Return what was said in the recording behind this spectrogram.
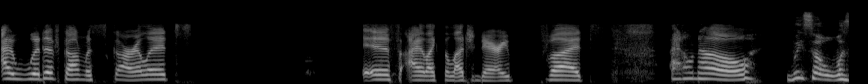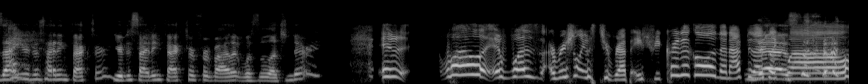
I would have gone with Scarlet if I like the legendary, but I don't know. Wait, so was that I- your deciding factor? Your deciding factor for Violet was the legendary? It well, it was originally it was to rep HP critical, and then after that, it's like, well,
